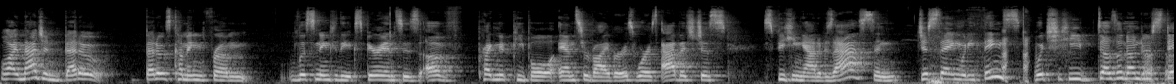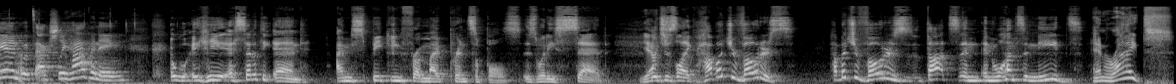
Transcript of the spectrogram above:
Well, I imagine Beto Beto's coming from listening to the experiences of pregnant people and survivors, whereas Abbott's just speaking out of his ass and just saying what he thinks, which he doesn't understand what's actually happening. Oh, He said at the end, I'm speaking from my principles, is what he said. Which is like, how about your voters? How about your voters' thoughts and, and wants and needs? And rights.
